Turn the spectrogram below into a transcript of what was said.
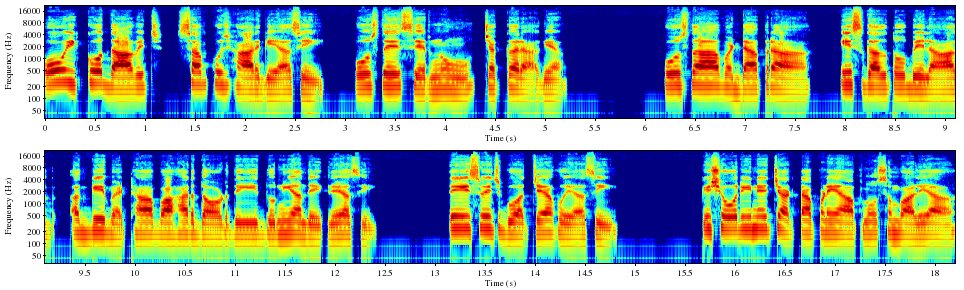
ਉਹ ਇੱਕੋ ਦਾ ਵਿੱਚ ਸਭ ਕੁਝ ਹਾਰ ਗਿਆ ਸੀ। ਉਸ ਦੇ ਸਿਰ ਨੂੰ ਚੱਕਰ ਆ ਗਿਆ। ਉਸ ਦਾ ਵੱਡਾ ਭਰਾ ਇਸ ਗੱਲ ਤੋਂ ਬੇਲਾਗ ਅੱਗੇ ਬੈਠਾ ਬਾਹਰ ਦੌੜਦੀ ਦੁਨੀਆ ਦੇਖ ਰਿਹਾ ਸੀ ਤੇ ਇਸ ਵਿੱਚ ਗੁਆਚਿਆ ਹੋਇਆ ਸੀ। ਕਿਸ਼ੋਰੀ ਨੇ ਝੱਟ ਆਪਣੇ ਆਪ ਨੂੰ ਸੰਭਾਲਿਆ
